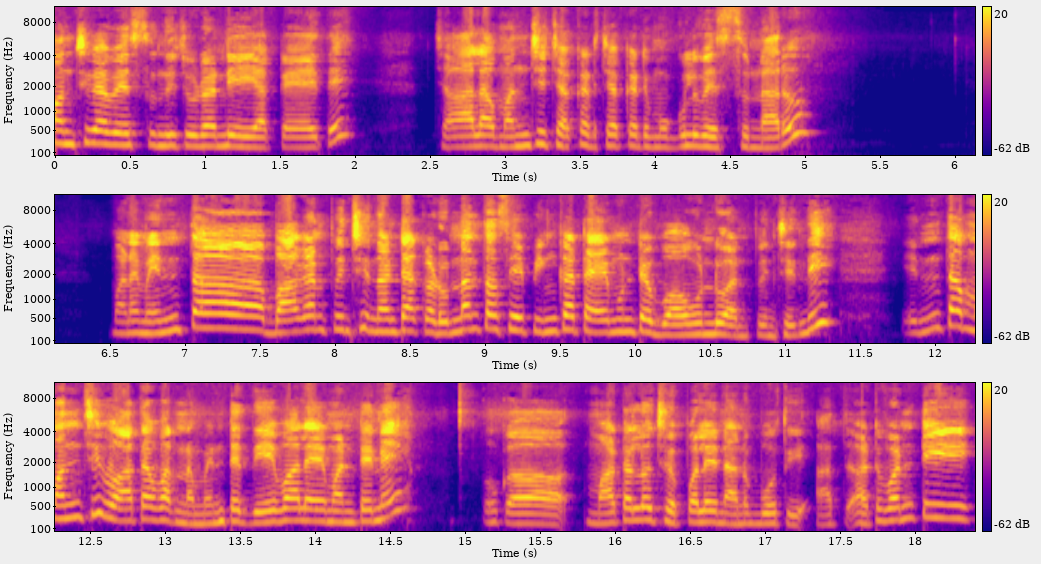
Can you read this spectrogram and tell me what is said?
మంచిగా వేస్తుంది చూడండి ఈ అక్కయ్య అయితే. చాలా మంచి చక్కటి చక్కటి ముగ్గులు వేస్తున్నారు. మనం ఎంత బాగా అనిపించింది అంటే అక్కడ ఉన్నంతసేపు ఇంకా టైం ఉంటే బాగుండు అనిపించింది. ఎంత మంచి వాతావరణం అంటే దేవాలయం అంటేనే ఒక మాటలో చెప్పలేని అనుభూతి. అట్- అటువంటి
